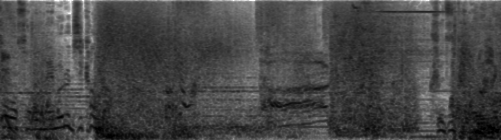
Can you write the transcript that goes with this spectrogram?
そろそろ眠る時間だ。くずからに入った。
